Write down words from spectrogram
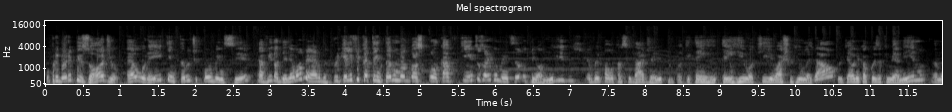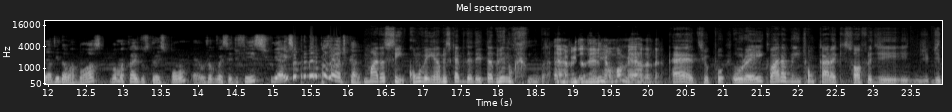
O primeiro episódio é o Rei tentando te convencer que a vida dele é uma merda. Porque ele fica tentando um negócio, colocar 500 argumentos. Eu não tenho amigos, eu venho pra outra cidade aí, porque tem, tem rio aqui, eu acho o rio legal, porque é a única coisa que me anima. A minha vida é uma bosta. Vamos atrás dos três pontos. É, o jogo vai ser difícil. E é esse é o primeiro episódio, cara. Mas assim, convenhamos que a vida dele também não. É, a vida dele é uma merda, né? É, tipo, o Ray claramente é um cara que sofre de, de, de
